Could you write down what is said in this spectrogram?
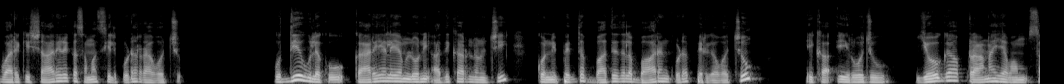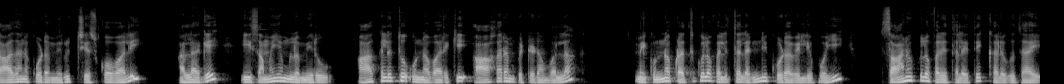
వారికి శారీరక సమస్యలు కూడా రావచ్చు. ఉద్యోగులకు కార్యాలయంలోని అధికారుల నుంచి కొన్ని పెద్ద బాధ్యతల భారం కూడా పెరగవచ్చు. ఇక ఈరోజు యోగా, ప్రాణాయామం సాధన కూడా మీరు చేసుకోవాలి. అలాగే ఈ సమయంలో మీరు ఆకలితో ఉన్నవారికి ఆహారం పెట్టడం వల్ల మీకున్న ప్రతికూల ఫలితాలన్నీ కూడా వెళ్ళిపోయి సానుకూల ఫలితాలైతే కలుగుతాయి.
